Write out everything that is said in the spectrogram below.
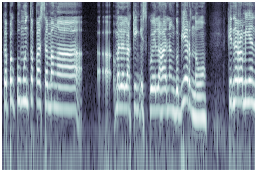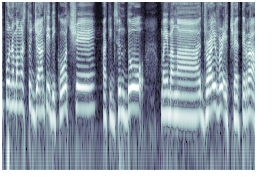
kapag pumunta ka sa mga ah, malalaking eskwelahan ng gobyerno, kinaramihan po ng mga estudyante, di kotse, hatid sundo, may mga driver, etc.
